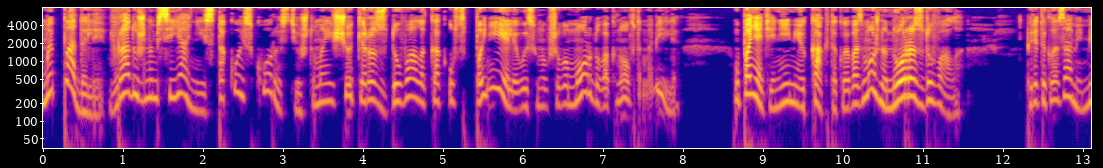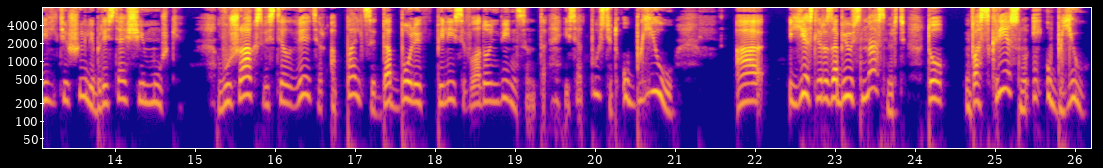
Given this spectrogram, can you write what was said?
Мы падали в радужном сиянии с такой скоростью, что мои щеки раздувало, как у спаниеля, высунувшего морду в окно автомобиля. У понятия не имею, как такое возможно, но раздувало. Перед глазами мельтешили блестящие мушки. В ушах свистел ветер, а пальцы до боли впились в ладонь Винсента. Если отпустит, убью. А если разобьюсь насмерть, то воскресну и убью.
